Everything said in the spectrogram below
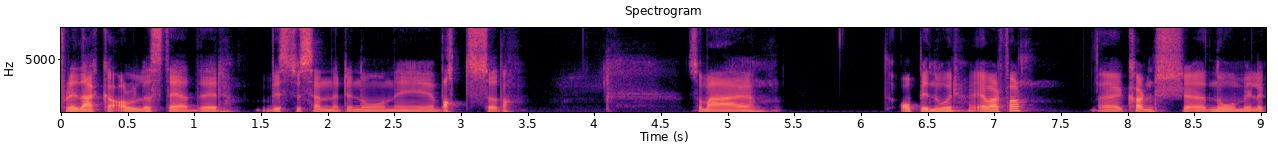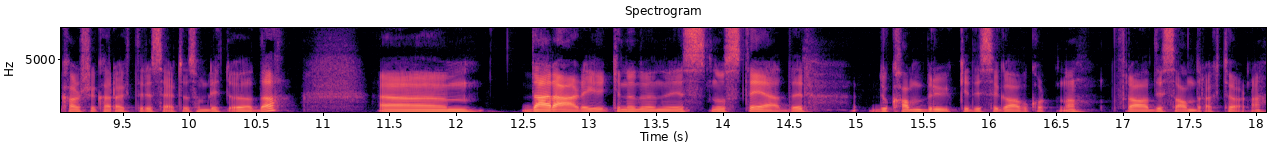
Fordi det er ikke alle steder Hvis du sender til noen i Vadsø, da, som er oppe i nord, i hvert fall. Eh, Kanskje, noen ville kanskje karakterisert det som litt øde. Ehm, der er det ikke nødvendigvis noen steder du kan bruke disse gavekortene fra disse andre aktørene.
